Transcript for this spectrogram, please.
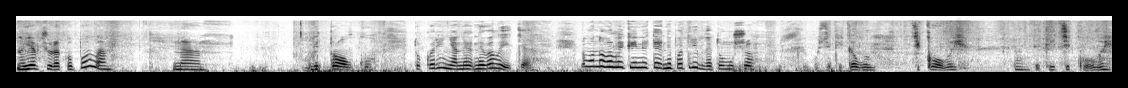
Ну я вчора копала на відправку, то коріння невелике. Ну, воно велике і не, не потрібне, тому що ось який кавун цікавий. Він такий цікавий.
